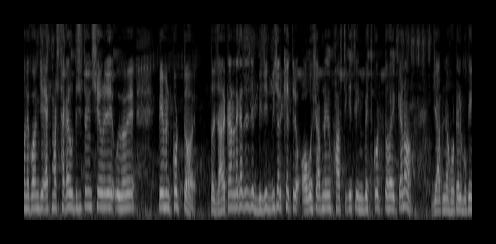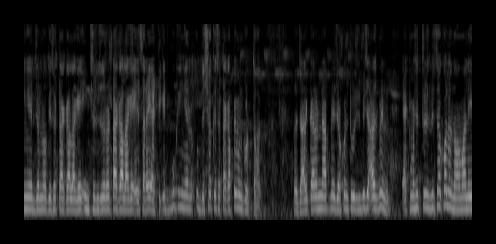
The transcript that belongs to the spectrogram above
মনে করেন যে এক মাস থাকার উদ্দেশ্যে সে অনুযায়ী ওইভাবে পেমেন্ট করতে হয়। তো যার কারণে দেখা যাচ্ছে যে ভিজিট ভিসার ক্ষেত্রে অবশ্যই আপনাকে ফার্স্টে কিছু ইনভেস্ট করতে হয়। কেন? যে আপনার হোটেল বুকিংয়ের জন্য কিছু টাকা লাগে ইন্স্যুরেন্সের জন্য টাকা লাগে এছাড়া এয়ার টিকিট বুকিংয়ের উদ্দেশ্যে কিছু টাকা পেমেন্ট করতে হয়। তো যার কারণে আপনি যখন ট্যুরিস্ট ভিসা আসবেন, এক মাসের ট্যুরিস্ট ভিসা করলে নর্মালি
